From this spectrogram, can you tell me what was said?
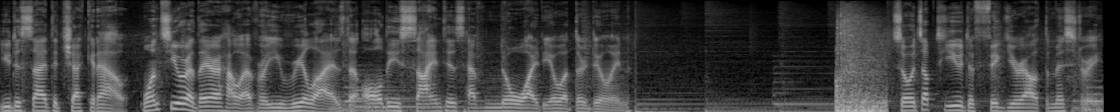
you decide to check it out. Once you are there, however, you realize that all these scientists have no idea what they're doing so it's up to you to figure out the mystery.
